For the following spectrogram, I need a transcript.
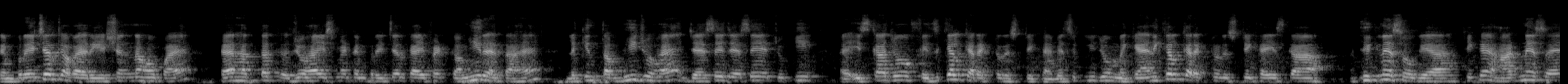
टेम्परेचर का वेरिएशन ना हो पाए। खैर, हद तक जो है इसमें टेम्परेचर का इफ़ेक्ट कम ही रहता है, लेकिन तब भी जो है, जैसे जैसे चूँकि इसका जो फ़िज़िकल कैरेक्टरिस्टिक है बेसिकली जो मैकेनिकल कैरेक्टरिस्टिक है, इसका थिकनेस हो गया, ठीक है? हार्डनेस है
